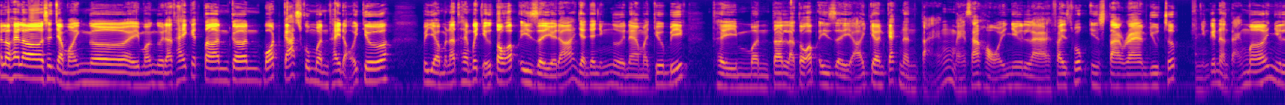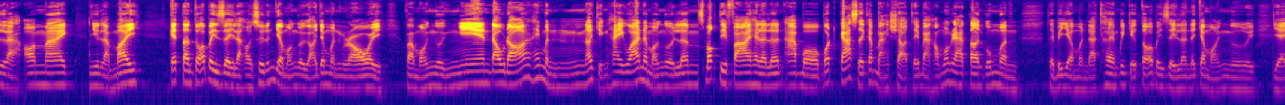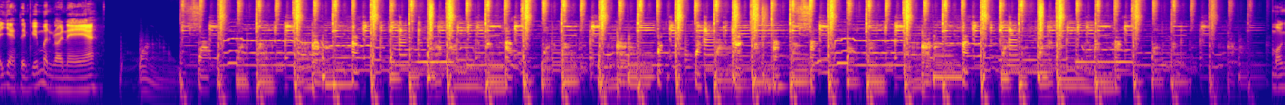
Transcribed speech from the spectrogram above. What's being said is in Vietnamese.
Hello hello, xin chào mọi người. Mọi người đã thấy cái tên kênh podcast của mình thay đổi chưa? Bây giờ mình đã thêm cái chữ Tô Up Easy rồi đó, dành cho những người nào mà chưa biết thì mình tên là Tô Up Easy ở trên các nền tảng mạng xã hội như là Facebook, Instagram, YouTube, những cái nền tảng mới như là OnMic, như là May cái tên tôi up là hồi xưa đến giờ mọi người gọi cho mình rồi. Và mọi người nghe đâu đó, thấy mình nói chuyện hay quá nên mọi người lên Spotify hay là lên Apple Podcast để các bạn search thì bạn không có ra tên của mình. Thì bây giờ mình đã thêm cái chữ tôi up lên để cho mọi người dễ dàng tìm kiếm mình rồi nè.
